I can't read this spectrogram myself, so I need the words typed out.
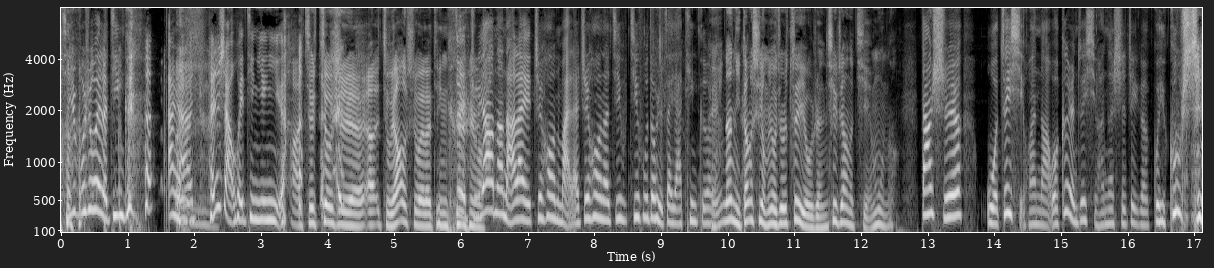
其实不是为了听歌。当然很少会听英语啊，就就是呃，主要是为了听歌。对，主要呢拿来之后呢，买来之后呢，几乎几乎都是在家听歌。哎，那你当时有没有就是最有人气这样的节目呢？当时我最喜欢的，我个人最喜欢的是这个鬼故事。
